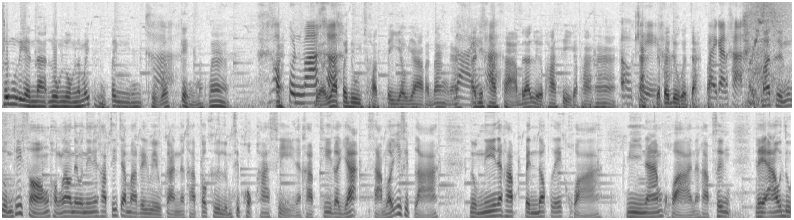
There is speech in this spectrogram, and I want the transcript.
เพิ่งเรียนนะรวมๆแล้วไม่ถึงปีนึงถือว่าเก่งมากขอบคุณมากๆเดี๋ยวค่ะเราไปดูช็อตตียาวๆกันบ้างนะ ได้อันี้ค่ะพาสามไปแล้วเหลือพาสี่กับพาห้าโอเคอะเดี๋ยวไปดูกันจ้ะ ไปกันค่ะ มาถึงหลุมที่ 2 ของเราในวันนี้นะครับที่จะมารีวิวกันนะครับก็คือหลุม 16 พา4นะครับที่ระยะ 320 หลา หลุมนี้นะครับเป็นด็อกเล็กขวา มีน้ำขวานะครับ ซึ่งเลเยอร์ดู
